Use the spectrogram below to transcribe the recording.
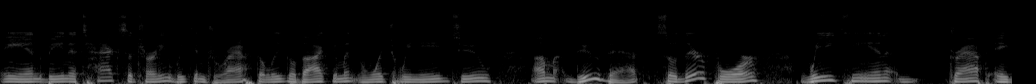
And being a tax attorney, we can draft the legal document in which we need to um, do that. So, therefore, we can draft a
